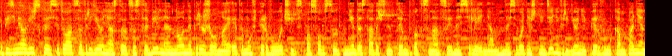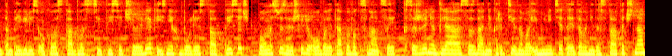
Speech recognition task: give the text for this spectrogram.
Эпидемиологическая ситуация в регионе остается стабильной, но напряженной. Этому в первую очередь способствует недостаточный темп вакцинации населения. На сегодняшний день в регионе первым компонентом привились около 120 тысяч человек, из них более 100 тысяч полностью завершили оба этапа вакцинации. К сожалению, для создания коллективного иммунитета этого недостаточно.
